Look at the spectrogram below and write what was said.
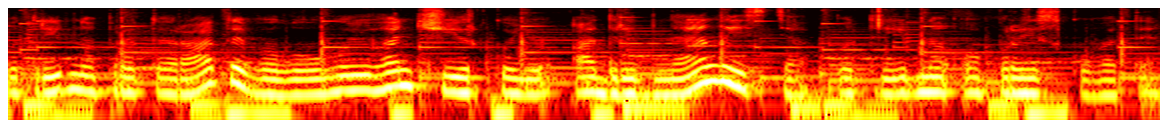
потрібно протирати вологою ганчіркою, а дрібне листя потрібно оприскувати.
